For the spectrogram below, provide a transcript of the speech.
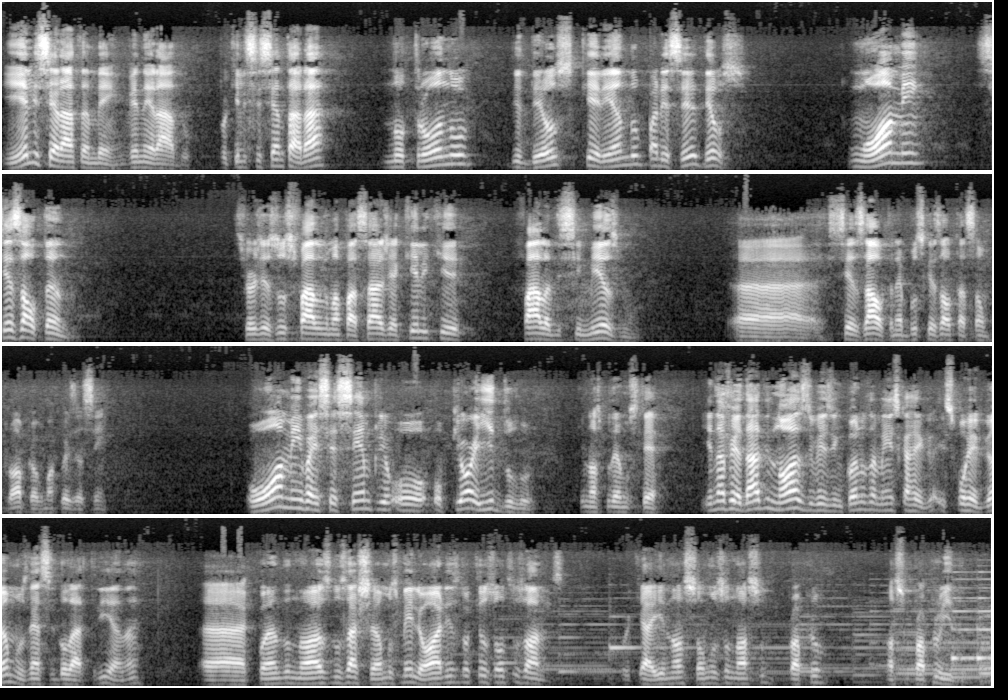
E ele será também venerado, porque ele se sentará no trono de Deus, querendo parecer Deus. Um homem se exaltando. O Senhor Jesus fala numa passagem: aquele que fala de si mesmo uh, se exalta, né? busca exaltação própria, alguma coisa assim. O homem vai ser sempre o, o pior ídolo que nós podemos ter. E na verdade nós de vez em quando também escorregamos nessa idolatria, né? Uh, quando nós nos achamos melhores do que os outros homens, porque aí nós somos o nosso próprio nosso próprio ídolo.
